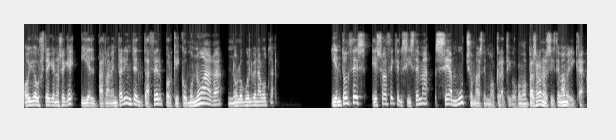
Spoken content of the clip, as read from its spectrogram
Oiga usted que no sé qué. Y el parlamentario intenta hacer porque como no haga, no lo vuelven a votar. Y entonces eso hace que el sistema sea mucho más democrático, como pasa con el sistema americano.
